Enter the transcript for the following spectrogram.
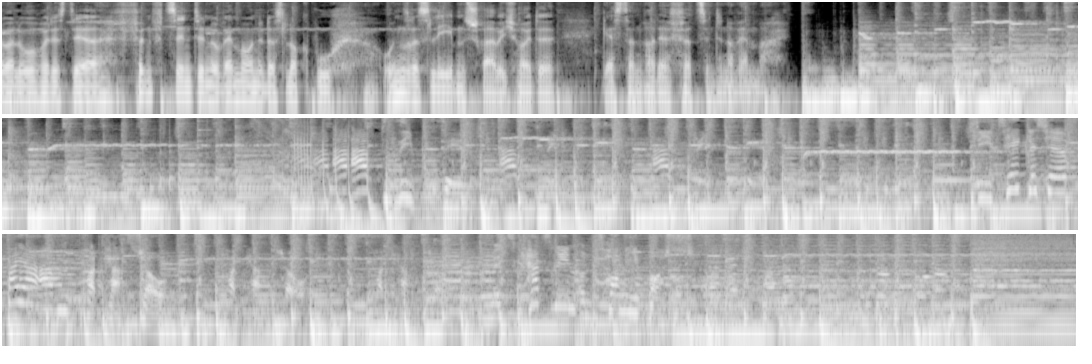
Hallo, hallo. Heute ist der 15. November und in das Logbuch unseres Lebens schreibe ich heute. Gestern war der 14. November. Ab 17. Die tägliche Feierabend-Podcast-Show. Podcast-Show. Podcast-Show. Mit Katrin und Tommy Bosch.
